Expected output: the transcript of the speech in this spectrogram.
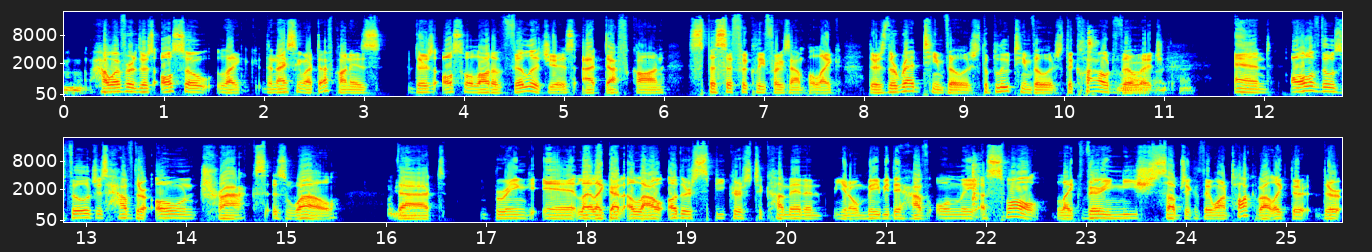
Mm-hmm. However, there's also like the nice thing about DEF CON is there's also a lot of villages at DEF CON specifically. For example, like there's the red team village, the blue team village, the cloud village. Right, okay and all of those villages have their own tracks as well that bring in like, like that allow other speakers to come in and you know maybe they have only a small like very niche subject that they want to talk about like they're they're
